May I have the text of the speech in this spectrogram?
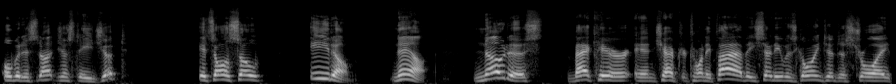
Oh, but it's not just Egypt, it's also Edom. Now, notice back here in chapter 25, he said he was going to destroy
